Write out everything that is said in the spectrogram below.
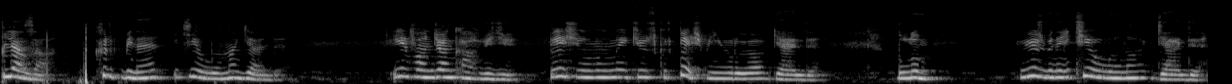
Plaza 40 bine 2 yıllığına geldi. İrfan Can Kahveci 5 yıllığına 245 bin euroya geldi. Bulum 100 bine 2 yıllığına geldi.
